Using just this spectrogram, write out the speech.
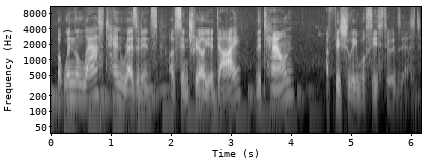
But when the last 10 residents of Centralia die, the town officially will cease to exist.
